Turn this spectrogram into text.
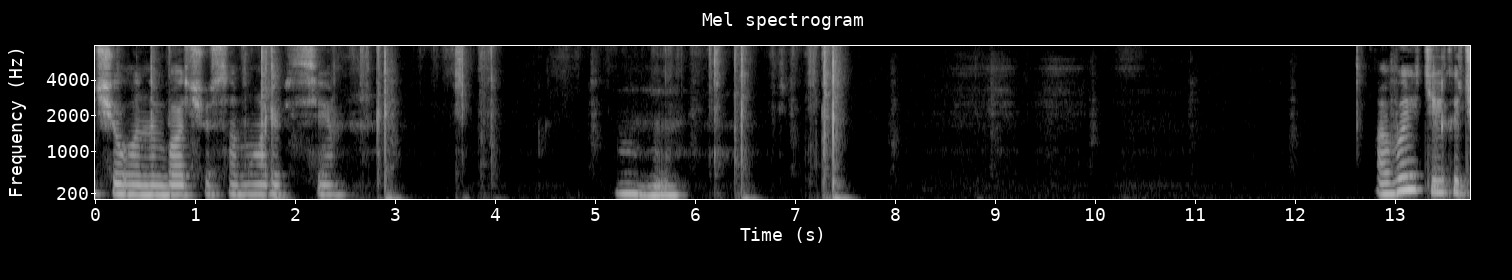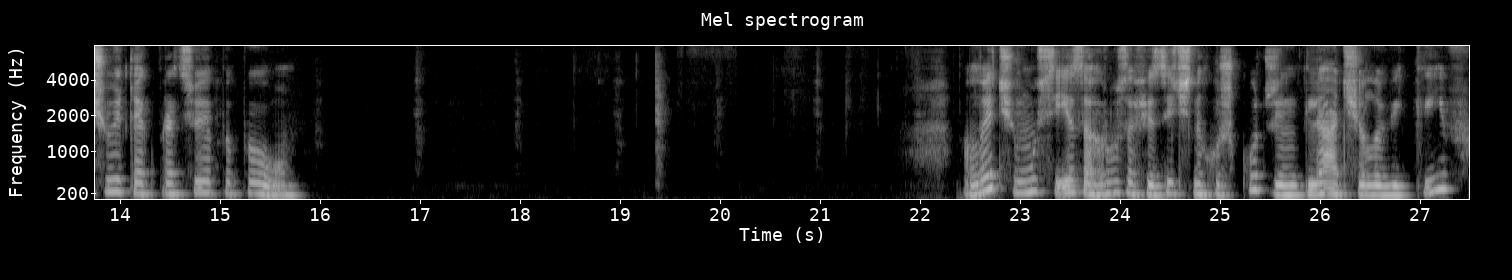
Нічого не бачу самарівці. Угу. А ви тільки чуєте, як працює ППО. Але чомусь є загроза фізичних ушкоджень для чоловіків.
